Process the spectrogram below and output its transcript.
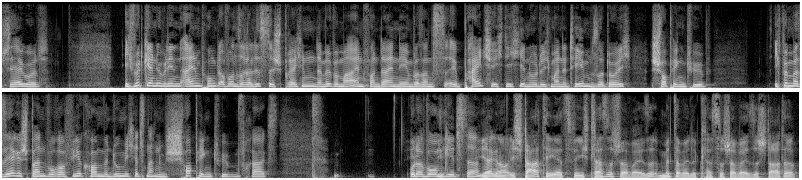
Sehr gut. Ich würde gerne über den einen Punkt auf unserer Liste sprechen, damit wir mal einen von deinen nehmen, weil sonst äh, peitsche ich dich hier nur durch meine Themen so durch. Shopping-Typ. Ich bin mal sehr gespannt, worauf wir kommen, wenn du mich jetzt nach einem Shopping-Typen fragst. Oder worum geht's da? Ja, genau. Ich starte jetzt, wie ich klassischerweise, mittlerweile klassischerweise starte.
